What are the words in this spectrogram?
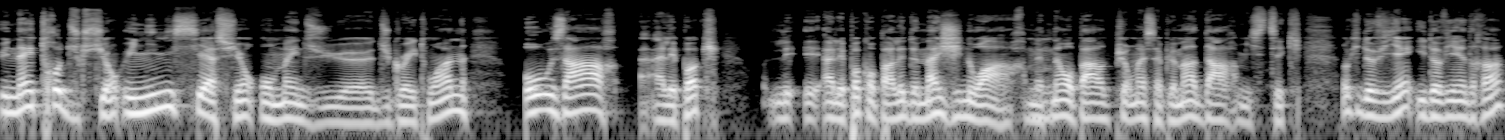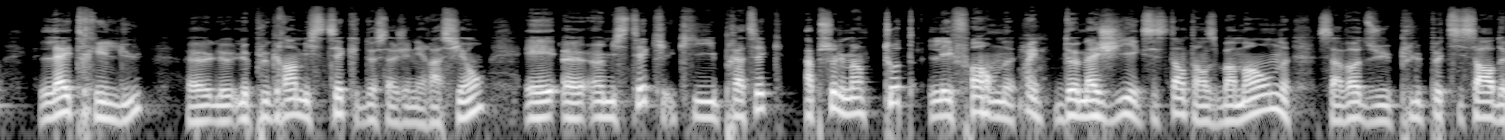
une introduction, une initiation aux mains du, euh, du Great One aux arts à l'époque. les- À l'époque, on parlait de magie noire. Maintenant, on parle purement et simplement d'art mystique. Donc, il, devient, il deviendra l'être élu, euh, le, le plus grand mystique de sa génération, et euh, un mystique qui pratique absolument toutes les formes de magie existantes en ce bas monde. Ça va du plus petit sort de,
